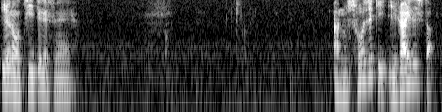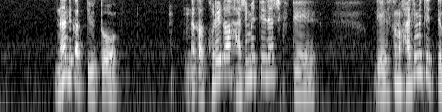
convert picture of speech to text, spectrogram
ー、いうのを聞いてですねあの正直意外でした。なんでかっていうとなんかこれが初めてらしくてでその初めてって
